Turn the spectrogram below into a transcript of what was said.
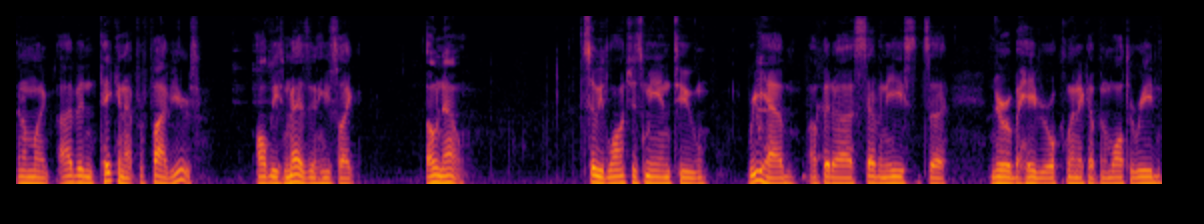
And I'm like, "I've been taking that for five years, all these meds." And he's like, "Oh no." So he launches me into rehab up at uh, Seven East. It's a neurobehavioral clinic up in Walter Reed.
